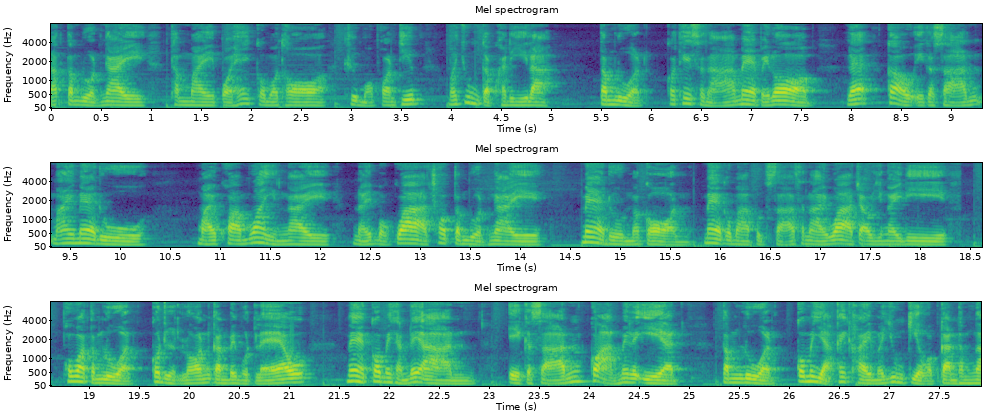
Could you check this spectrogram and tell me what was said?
รักตำรวจไงทำไมปล่อยให้กมท คือหมอพรทิพย์มายุ่งกับคดีล่ะตำรวจก็เทศนาแม่ไปรอบ และก็เอาเอกสารมาให้แม่ดู หมายความว่าอย่างไง ไหนบอกว่าชอบตำรวจไง แม่โดนมาก่อน แม่ก็มาปรึกษาทนายว่าจะเอายังไงดี เพราะว่าตำรวจก็เดือดร้อนกันไปหมดแล้ว แม่ก็ไม่ทันได้อ่าน เอกสารก็อ่านไม่ละเอียดตำรวจก็ไม่อยากให้ใครมายุ่งเกี่ยวกับการทำง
